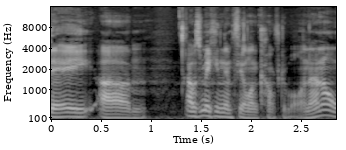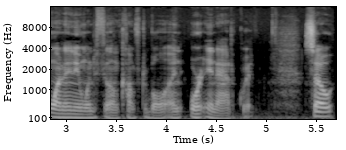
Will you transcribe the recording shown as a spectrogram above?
they um, i was making them feel uncomfortable. And i don't want anyone to feel uncomfortable and, or inadequate. So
